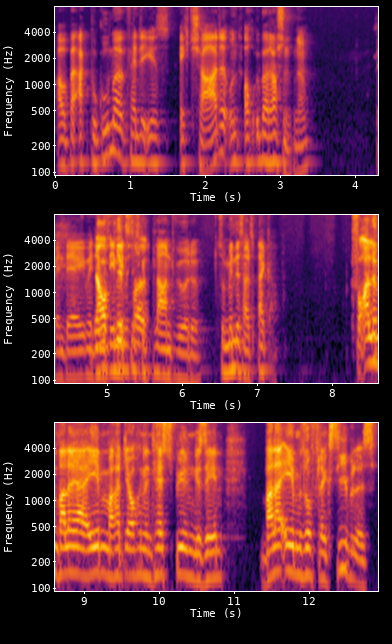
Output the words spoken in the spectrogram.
Aber bei Akpoguma fände ich es echt schade und auch überraschend, ne? Wenn der, wenn Ja, dem jetzt nicht Fall. geplant würde. Zumindest als Backup. Vor allem, weil er ja eben, man hat ja auch in den Testspielen gesehen, weil er eben so flexibel ist.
